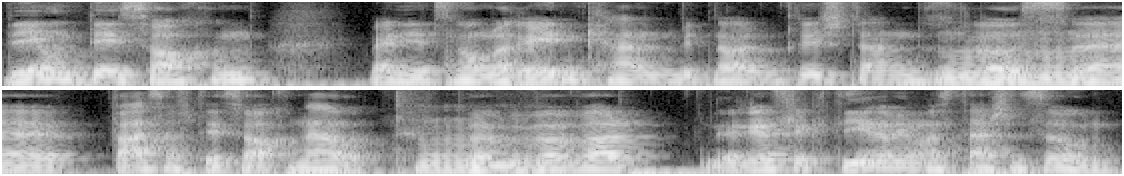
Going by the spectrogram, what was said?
die und die Sachen, wenn ich jetzt nochmal reden kann mit dem alten Tristan, mhm. los, äh, pass auf die Sachen auch. Mhm. Reflektieren, wie man es da schon sagen.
